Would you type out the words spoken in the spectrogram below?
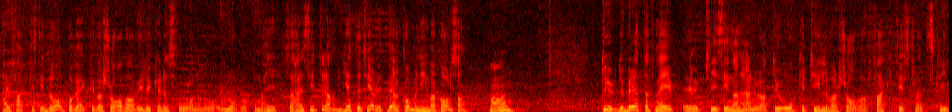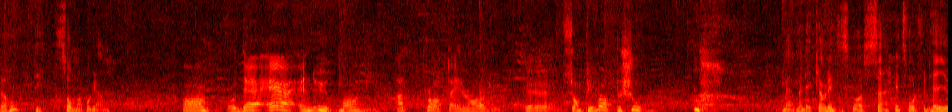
är faktiskt idag på väg till Warszawa och vi lyckades få honom att lova att komma hit. Så här sitter han. Jättetrevligt. Välkommen Ingvar Carlsson. Ja, du, du berättade för mig eh, precis innan här nu att du åker till Warszawa faktiskt för att skriva ihop ditt sommarprogram. ja, och det är en utmaning att prata i radio eh, som privatperson. Men, men det kan väl inte vara särskilt svårt för dig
